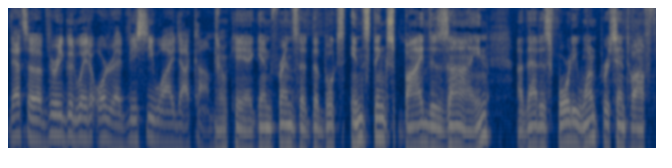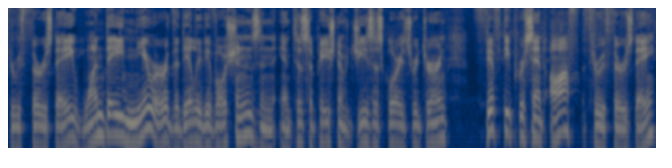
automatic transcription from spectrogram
that's a very good way to order at vcy.com. Okay, again, friends, uh, the book's Instincts by Design. Uh, that is 41% off through Thursday. One day nearer the daily devotions in anticipation of Jesus' glorious return. 50% off through Thursday.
